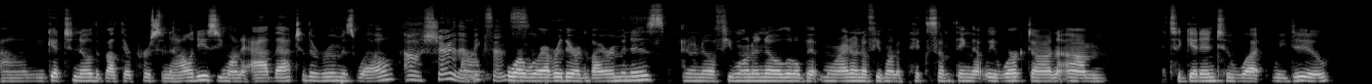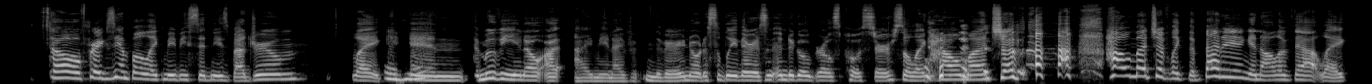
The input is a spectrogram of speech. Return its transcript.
um, you get to know about their personalities you want to add that to the room as well Oh, sure, that um, makes sense. or wherever their environment is i don't know if you want to know a little bit more i don't know if you want to pick something that we worked on um, to get into what we do So, for example, like maybe Sidney's bedroom, like Mhm. in the movie, you know, I, I mean, I've very noticeably there is an Indigo Girls poster. So, like, how much of how much of like the bedding and all of that, like,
